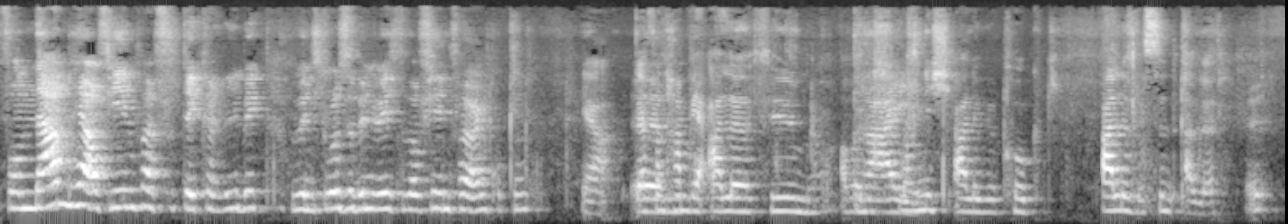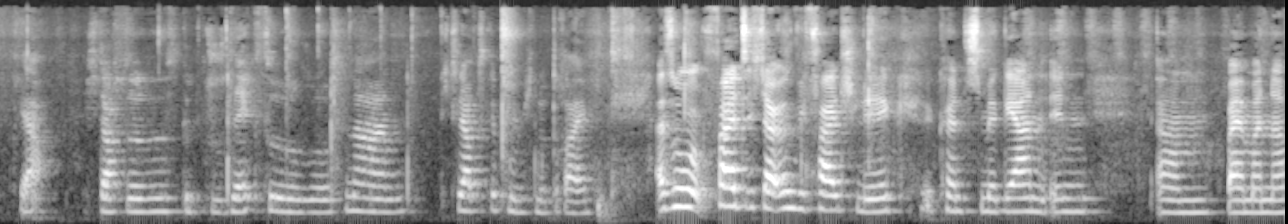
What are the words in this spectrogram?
Vom Namen her auf jeden Fall Fluch der Karibik. Und wenn ich größer bin, werde ich das auf jeden Fall angucken. Ja, davon Ähm, haben wir alle Filme, aber Drei. noch nicht alle geguckt. Alle, das sind alle. Echt? Ja. Ich dachte, es gibt so sechs oder so. Nein, ich glaube, es gibt nämlich nur drei. Also, falls ich da irgendwie falsch liege, ihr könnt es mir gerne in ähm, bei meiner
